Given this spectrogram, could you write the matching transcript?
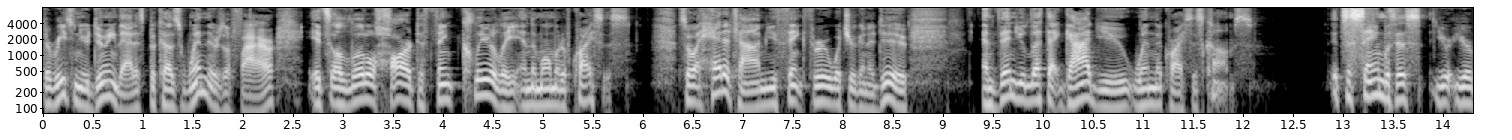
The reason you're doing that is because when there's a fire, it's a little hard to think clearly in the moment of crisis. So ahead of time, you think through what you're going to do, and then you let that guide you when the crisis comes. It's the same with this your, your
